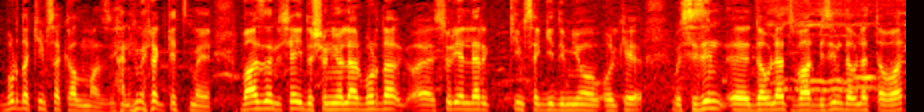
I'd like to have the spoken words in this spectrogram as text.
burada kimse kalmaz. Yani merak etmeyin. Bazen şey düşünüyorlar burada e, Suriyeliler kimse gidemiyor ülke. Sizin e, devlet var, bizim devlet de var.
